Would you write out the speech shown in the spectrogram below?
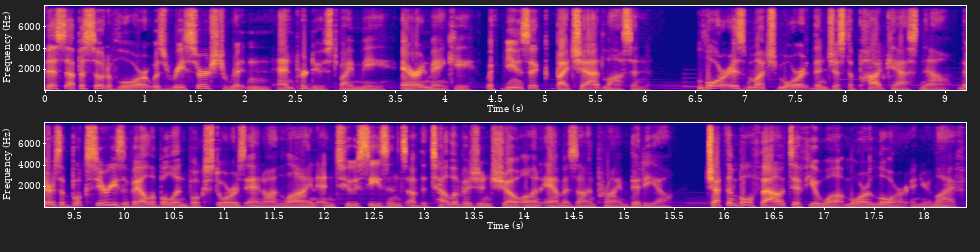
This episode of Lore was researched, written, and produced by me, Aaron Mahnke, with music by Chad Lawson. Lore is much more than just a podcast now. There's a book series available in bookstores and online, and two seasons of the television show on Amazon Prime Video. Check them both out if you want more lore in your life.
